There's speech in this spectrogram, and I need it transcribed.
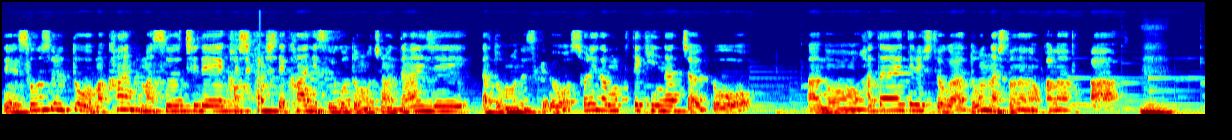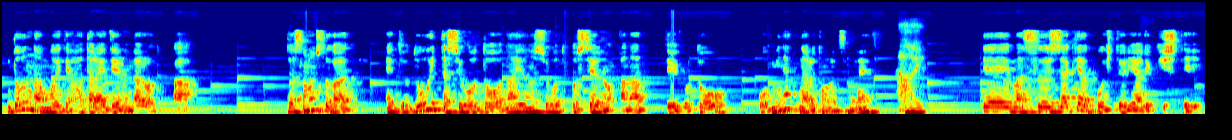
で、そうすると、まあ、管まあ、数値で可視化して管理することももちろん大事だと思うんですけど、それが目的になっちゃうと、あの、働いてる人がどんな人なのかなとか、うん、どんな思いで働いてるんだろうとか、じゃあその人が、えっと、どういった仕事、内容の仕事をしてるのかなっていうことをこう見なくなると思うんですよね。はい。で、まあ数字だけはこう一人歩きしていく。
